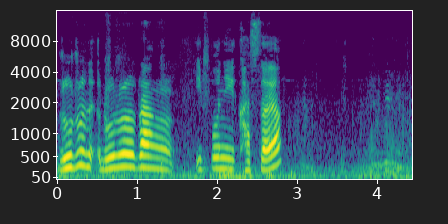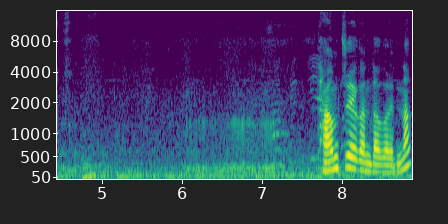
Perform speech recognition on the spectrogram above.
루루, 루루랑 이쁜이 갔어요? 다음 주에 간다 그랬나?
